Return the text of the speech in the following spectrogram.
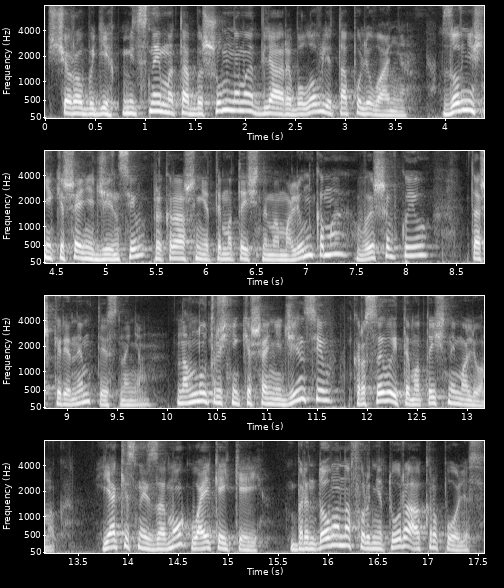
що робить їх міцними та безшумними для риболовлі та полювання. Зовнішні кишені джинсів прикрашені тематичними малюнками, вишивкою та шкіряним тисненням. На внутрішній кишені джинсів красивий тематичний малюнок. Якісний замок YKK, брендована фурнітура Acropolis.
